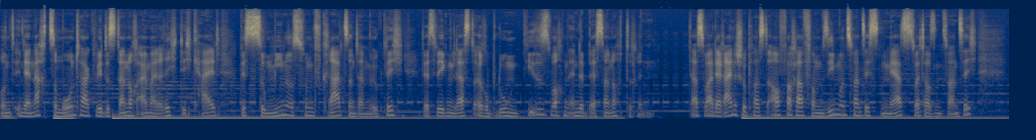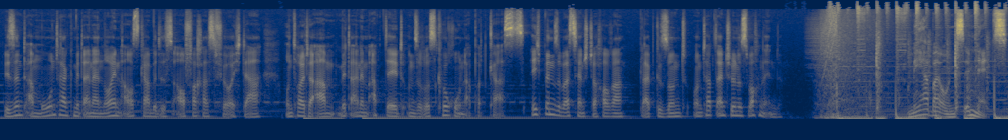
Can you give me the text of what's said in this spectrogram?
und in der Nacht zum Montag wird es dann noch einmal richtig kalt, bis zu minus 5 Grad sind da möglich. Deswegen lasst eure Blumen dieses Wochenende besser noch drin. Das war der Rheinische Post Aufwacher vom 27. März 2020. Wir sind am Montag mit einer neuen Ausgabe des Aufwachers für euch da und heute Abend mit einem Update unseres Corona-Podcasts. Ich bin Sebastian Stochorer, bleibt gesund und habt ein schönes Wochenende. Mehr bei uns im Netz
